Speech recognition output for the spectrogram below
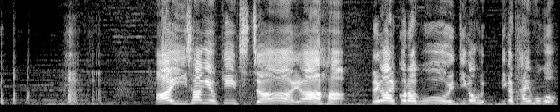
아 이상해요 게임 진짜. 야 내가 할 거라고 왜 네가 네가 다 해먹어.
